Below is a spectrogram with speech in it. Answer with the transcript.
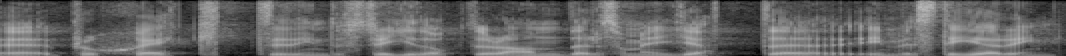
eh, projekt, industridoktorander som är en jätteinvestering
